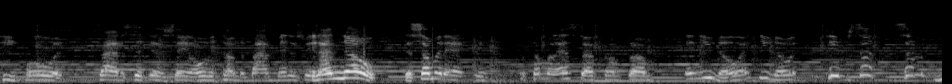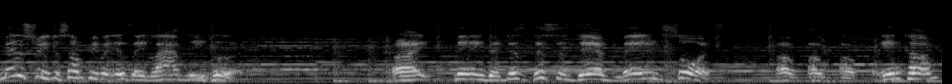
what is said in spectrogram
people and try to sit there and say, oh, only come to my ministry. And I know that some of that is some of that stuff come from, and you know it, you know it. People, some, some ministry to some people is a livelihood. All right, meaning that this this is their main source of, of, of income.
